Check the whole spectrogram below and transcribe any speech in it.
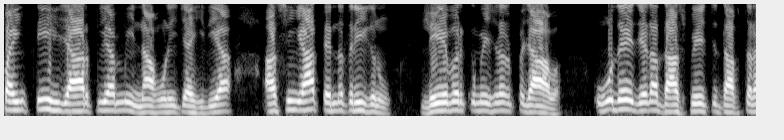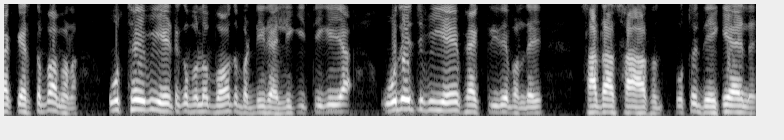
35000 ਰੁਪਇਆ ਮਹੀਨਾ ਹੋਣੀ ਚਾਹੀਦੀ ਆ। ਅਸੀਂ ਆ 3 ਤਰੀਕ ਨੂੰ ਲੇਬਰ ਕਮਿਸ਼ਨਰ ਪੰਜਾਬ, ਉਹਦੇ ਜਿਹੜਾ 10 ਪੇਜ ਚ ਦਫ਼ਤਰ ਆ, ਕਿਰਤ ਭਵਨ, ਉੱਥੇ ਵੀ ਏਟਕ ਵੱਲੋਂ ਬਹੁਤ ਵੱਡੀ ਰੈਲੀ ਕੀਤੀ ਗਈ ਆ। ਉਹਦੇ ਚ ਵੀ ਇਹ ਫੈਕਟਰੀ ਦੇ ਬੰਦੇ ਸਾਡਾ ਸਾਥ ਉੱਥੇ ਦੇ ਕੇ ਆਏ ਨੇ।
